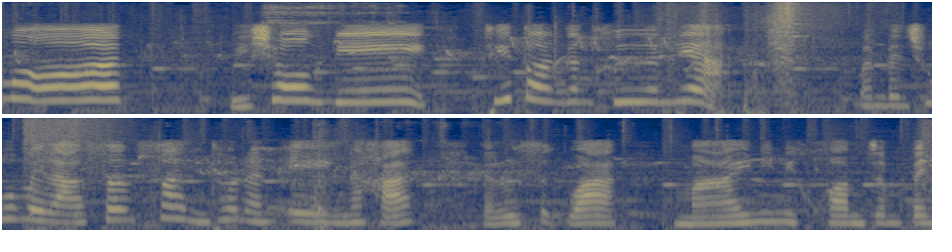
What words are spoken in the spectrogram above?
หมด วิโชคดี ที่ตอนกลางคืนเนี่ย มันเป็นช่วงเวลาสั้นๆ เท่านั้นเองนะคะ แต่รู้สึกว่าไม้นี่มีความจำเป็น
